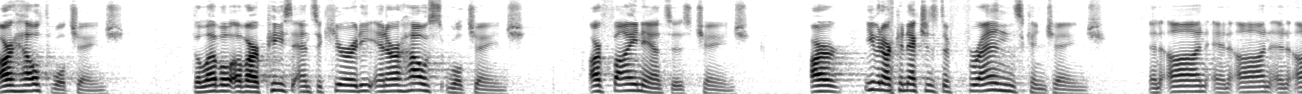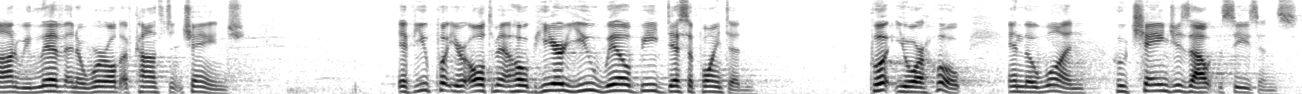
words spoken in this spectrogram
Our health will change. The level of our peace and security in our house will change. Our finances change. Our, even our connections to friends can change. And on and on and on. We live in a world of constant change. If you put your ultimate hope here, you will be disappointed. Put your hope in the one who changes out the seasons.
